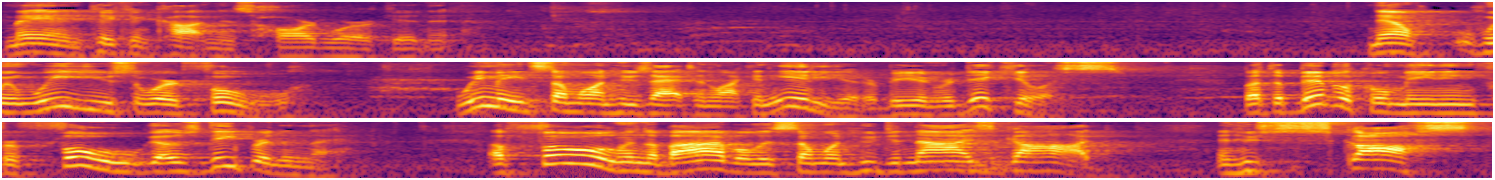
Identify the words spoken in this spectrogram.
Man, picking cotton is hard work, isn't it? Now, when we use the word fool, we mean someone who's acting like an idiot or being ridiculous. But the biblical meaning for fool goes deeper than that. A fool in the Bible is someone who denies God and who scoffs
